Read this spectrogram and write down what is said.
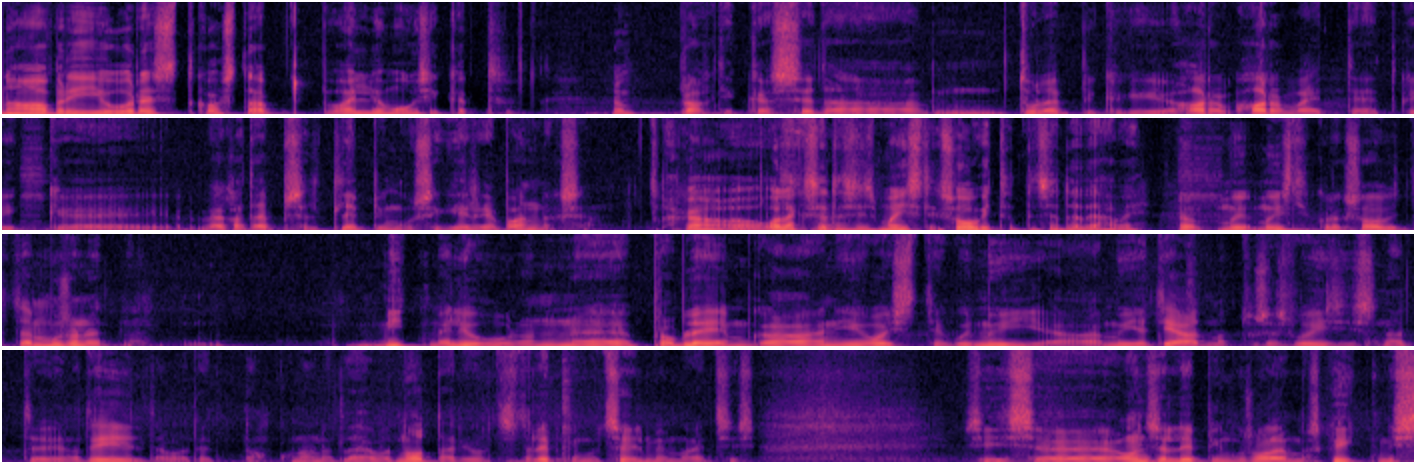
naabri juurest kostab palju muusikat? no praktikas seda tuleb ikkagi harv, harva ette, et kõik eh, väga täpselt lepingusse kirja pannakse. aga oleks seda siis mõistlik, soovitate seda teha või? no mõistlik oleks soovitada, ma usun, et noh, mitmel juhul on eh, probleem ka nii ostja kui müüja, müüja teadmatuses või siis nad, nad eeldavad, et noh, kuna nad lähevad notari juurde seda lepingut sõlmima, et siis siis eh, on seal lepingus olemas kõik, mis,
